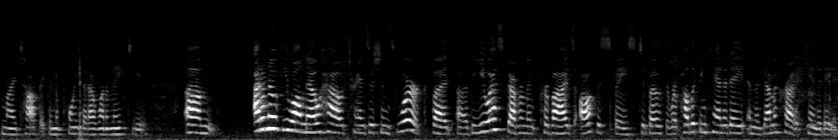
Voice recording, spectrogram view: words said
my topic and the point that I want to make to you. Um, I don't know if you all know how transitions work, but uh, the US government provides office space to both the Republican candidate and the Democratic candidate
